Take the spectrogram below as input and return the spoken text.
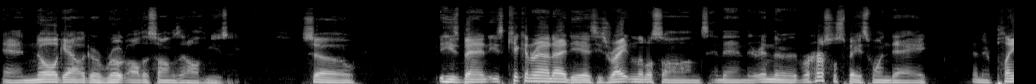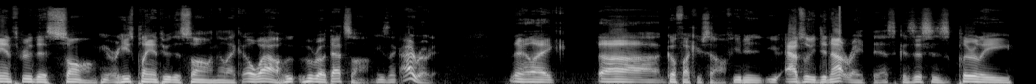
and Noel Gallagher wrote all the songs and all the music. So he's been he's kicking around ideas, he's writing little songs, and then they're in the rehearsal space one day, and they're playing through this song, or he's playing through this song, and they're like, "Oh wow, who who wrote that song?" He's like, "I wrote it." They're like, "Uh, go fuck yourself. You did you absolutely did not write this because this is clearly."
